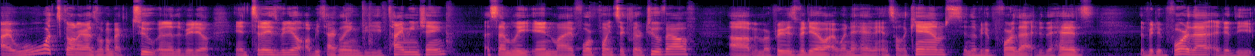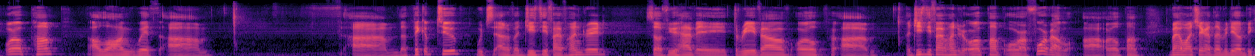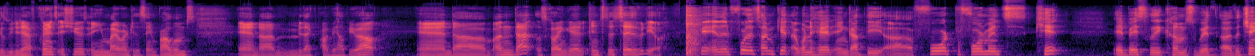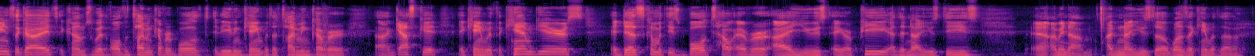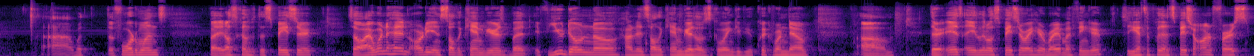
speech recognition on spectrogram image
Alright, what's going on guys? Welcome back to another video. In today's video, I'll be tackling the timing chain assembly in my 4.6 liter 2 valve. Um, in my previous video, I went ahead and installed the cams. In the video before that, I did the heads. The video before that, I did the oil pump along with um, um, the pickup tube, which is out of a GT500. So if you have a three valve oil um, a GT500 oil pump or a four valve uh, oil pump, you might want to check out that video because we did have clearance issues and you might run into the same problems and um, that could probably help you out. And um, than that, let's go ahead and get into today's video. Okay, and then for the time kit, I went ahead and got the uh, Ford Performance kit. It basically comes with uh, the chains, the guides, it comes with all the timing cover bolts, it even came with a timing cover uh, gasket, it came with the cam gears, it does come with these bolts. However, I use ARP. I did not use these. Uh, I mean, um, I did not use the ones that came with the uh, with the Ford ones, but it also comes with the spacer. So I went ahead and already installed the cam gears, but if you don't know how to install the cam gears, I'll just go and give you a quick rundown. Um, there is a little spacer right here, right at my finger. So you have to put that spacer on first,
